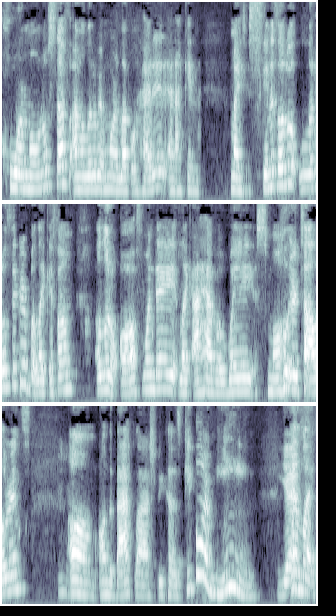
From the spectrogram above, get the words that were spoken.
hormonal stuff i'm a little bit more level headed and i can my skin is a little little thicker but like if i'm a little off one day like i have a way smaller tolerance mm-hmm. um on the backlash because people are mean yeah. And like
